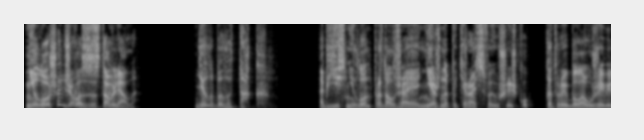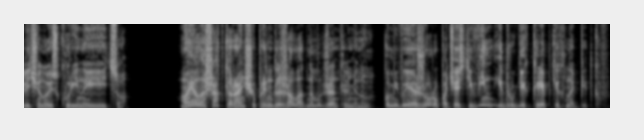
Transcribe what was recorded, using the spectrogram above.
Не лошадь же вас заставляла. Дело было так, объяснил он, продолжая нежно потирать свою шишку, которая была уже величиной с куриное яйцо. Моя лошадка раньше принадлежала одному джентльмену, комивояжеру по части вин и других крепких напитков.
